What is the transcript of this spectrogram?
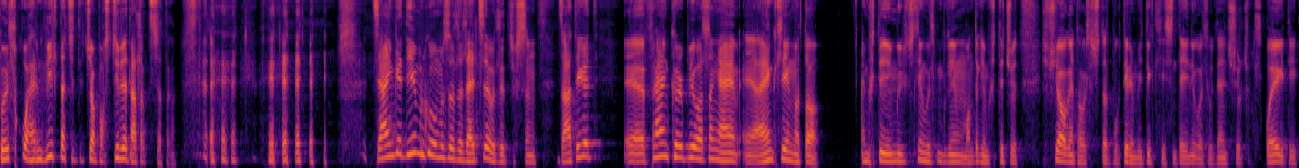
болохгүй харин Вилда ч гэж босч ирээд алгадчих чадсан. За ингээд иймэрхүү хүмүүс бол ажиллаа хүлээж өгсөн. За тэгээд Франк Керби болон Английн одоо эмэгтэй мэрэгжлийн хөлбөмбөгийн мондөг эмэгтэйчүүд Швшиогийн тоглогчдод бүгдээрээ мэдээлэл хийсэн. Тэ энийг бол үлэн зөвшөөрж болохгүй гэдгийг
